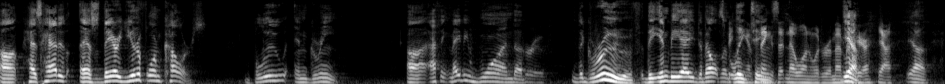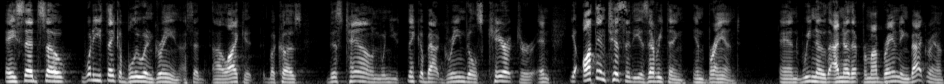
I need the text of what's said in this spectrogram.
uh, has had as their uniform colors blue and green. Uh, I think maybe one, the Groove. the Groove, the NBA Development Speaking League team. things that no one would remember Yeah. here. Yeah. Yeah. And he said, So, what do you think of blue and green? I said, I like it because this town, when you think about Greenville's character, and yeah, authenticity is everything in brand. And we know that, I know that from my branding background.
